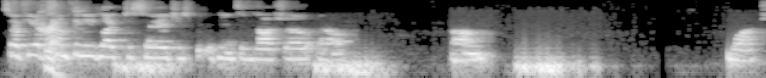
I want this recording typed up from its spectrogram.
So if you have Correct. something you'd like to say, just put your hands in gassho and I'll um, watch.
